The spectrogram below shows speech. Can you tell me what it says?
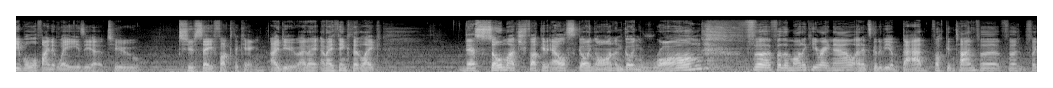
people will find it way easier to to say fuck the king. I do, and I and I think that like there's so much fucking else going on and going wrong for for the monarchy right now, and it's gonna be a bad fucking time for for for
